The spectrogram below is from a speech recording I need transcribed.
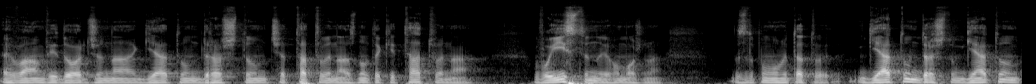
евам відоджена, гятум, драштум, ча татвина, знов таки татвина, воістину його можна з допомогою татви. Гятум, драштум, гятум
